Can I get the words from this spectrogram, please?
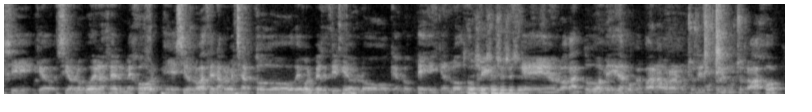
Sí, que si os lo pueden hacer mejor, eh, si os lo hacen aprovechar todo de golpe, es decir, que os lo, que os lo peguen, que os lo doblen, Sí, sí, sí, sí, sí. que os lo hagan todo a medida porque os van a ahorrar muchos disgustos y mucho trabajo.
